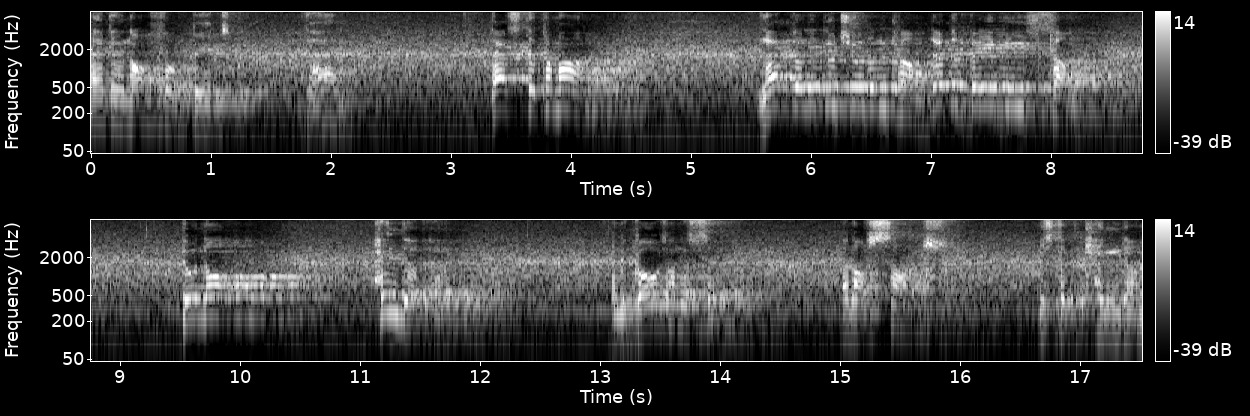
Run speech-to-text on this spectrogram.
and do not forbid them. That's the command. Let the little children come, let the babies come. Do not hinder them. And it goes on to say, and of such is the kingdom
